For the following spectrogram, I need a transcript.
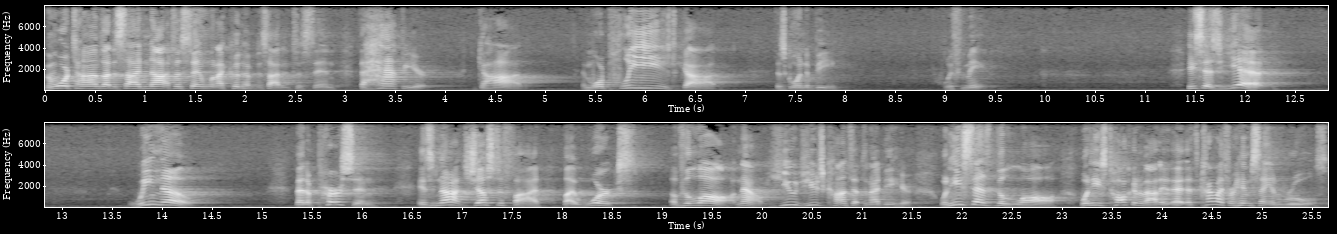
The more times I decide not to sin when I could have decided to sin, the happier God and more pleased God is going to be with me. He says, Yet, we know that a person is not justified by works of the law. Now, huge, huge concept and idea here. When he says the law, what he's talking about, it, it's kind of like for him saying rules.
